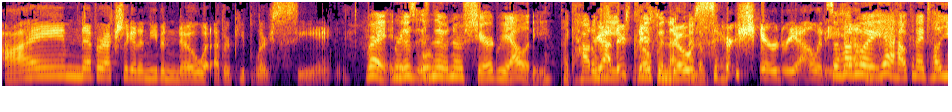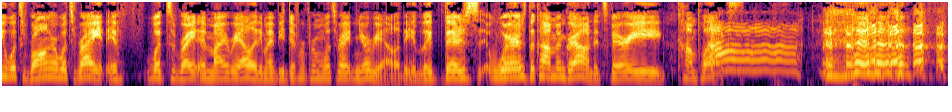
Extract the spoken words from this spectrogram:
I'm never actually going to even know what other people are seeing. right, and there's, there's no no shared reality. Like, how do Yeah, we there's, cope there's in that no kind of? sa- shared reality. So how do I? Yeah, how can I tell you what's wrong or what's right if what's right in my reality might be different from what's right in your reality? Like, there's where's the common ground? It's very complex. Ah!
